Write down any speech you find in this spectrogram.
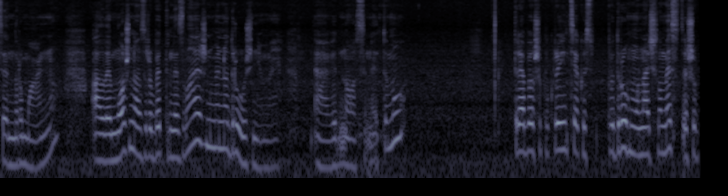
це нормально. Але можна зробити незалежними, але дружніми е, відносини. Тому треба, щоб українці якось по-другому почали мислити, щоб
